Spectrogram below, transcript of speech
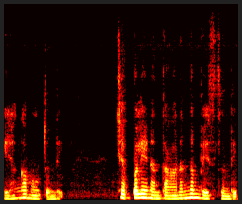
విహంగమవుతుంది. చెప్పలేనంత ఆనందం వేస్తుంది.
